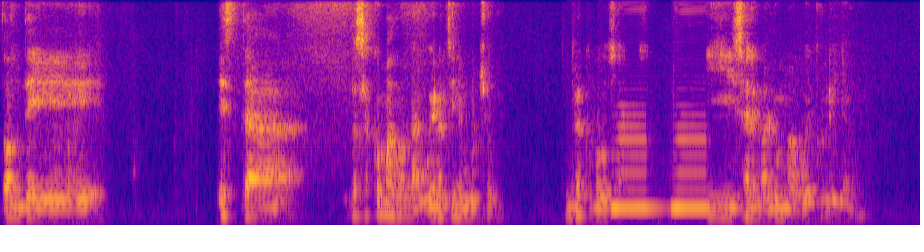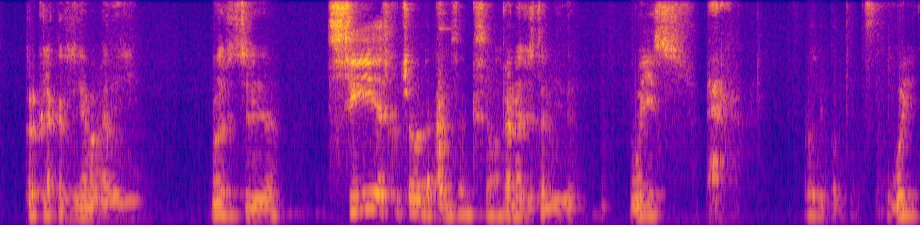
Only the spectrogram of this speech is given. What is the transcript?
donde está. Lo sacó Madonna, güey, no tiene mucho, güey. Tendrá como dos años. Y sale Maluma, güey, con ella, güey. Creo que la canción se llama Medellín. ¿No has visto el video? Sí, he escuchado la canción que se llama Pero no has visto el video. Güey, es. Contexto. Güey,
